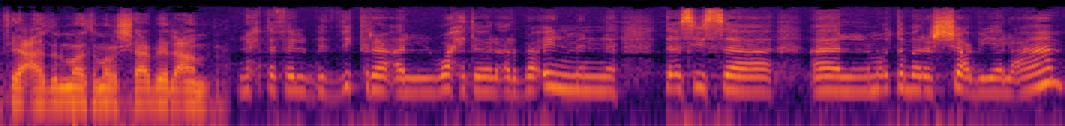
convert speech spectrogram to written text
في عهد المؤتمر الشعبي العام. نحتفل بالذكرى الواحدة والأربعين من تأسيس المؤتمر الشعبي العام.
